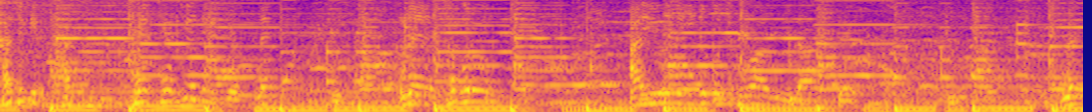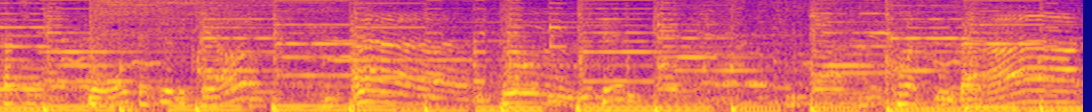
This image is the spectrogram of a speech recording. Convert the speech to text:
가족끼리 같이. 제가, 제가 찍어드릴게요. 네. 네, 참고로, 아이유는 이런 거 좋아합니다. 네. 네, 같이. 네, 제가 찍어드릴게요. 하나, 둘, 셋. 고맙습니다. 아.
